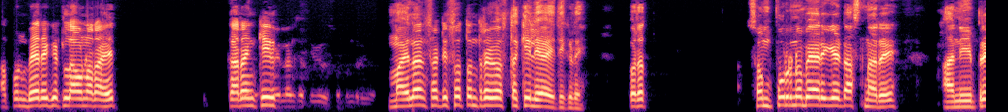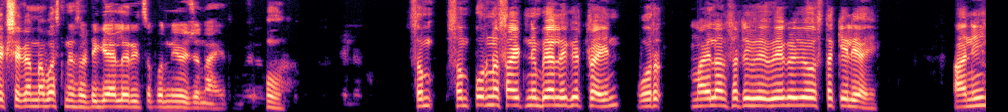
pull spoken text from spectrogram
आपण बॅरिकेड लावणार आहेत. कारण की महिलांसाठी स्वतंत्र व्यवस्था केली आहे तिकडे. संपूर्ण बॅरिगेट असणार आहे. आणि प्रेक्षकांना बसण्यासाठी गॅलरीचं पण नियोजन आहे. सं- संपूर्ण साईटने बॅलिगेट राहीन. वर महिलांसाठी वे- वेगळी व्यवस्था केली आहे आणि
